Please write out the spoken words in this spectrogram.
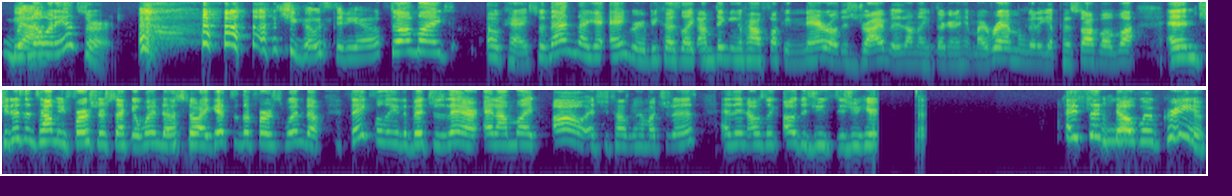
But yeah. no one answered. she ghosted you. So I'm like, okay so then i get angry because like i'm thinking of how fucking narrow this drive is. I'm like if they're gonna hit my rim i'm gonna get pissed off blah blah, and she doesn't tell me first or second window so i get to the first window. Thankfully the bitch is there and i'm like oh and she tells me how much it is. And then i was like oh did you did you hear i said no whipped cream.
